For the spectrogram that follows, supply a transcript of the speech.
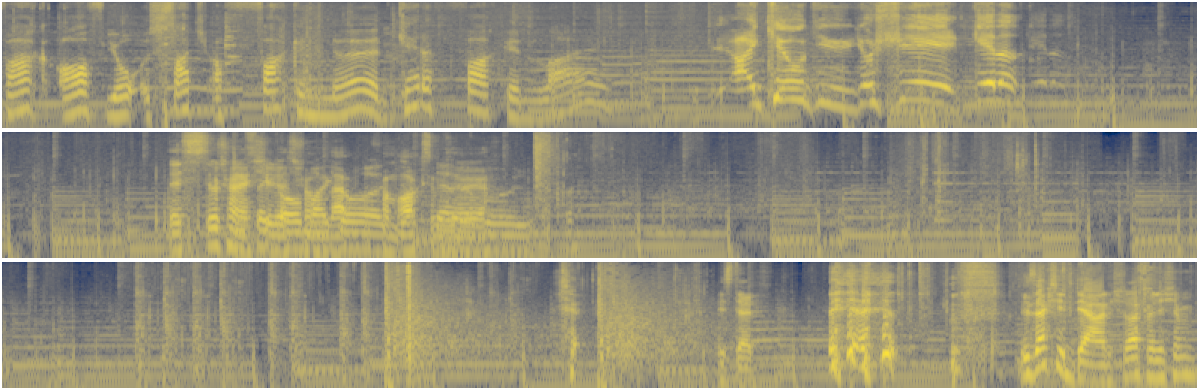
Fuck off! You're such a fucking nerd. Get a fucking life. I killed you. You're shit. Get it. They're still trying to shoot us from that, from Oxum's area. He's dead. He's actually down. Should I finish him?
